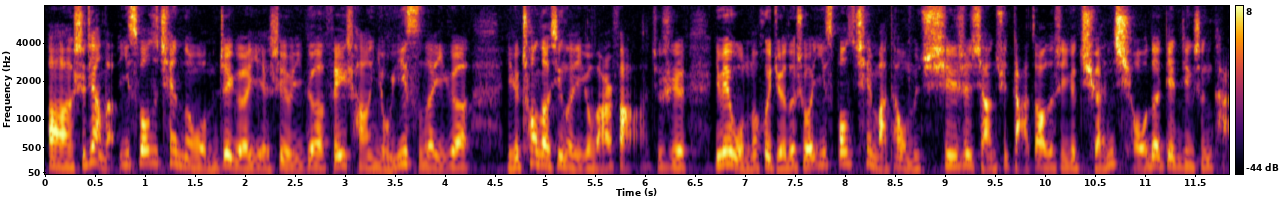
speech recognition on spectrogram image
啊、是这样的，esports chain 呢，我们这个也是有一个非常有意思的一个一个创造性的一个玩法啊，就是因为我们会觉得说 esports chain 嘛，它我们其实是想去打造的是一个全球的电竞生态。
